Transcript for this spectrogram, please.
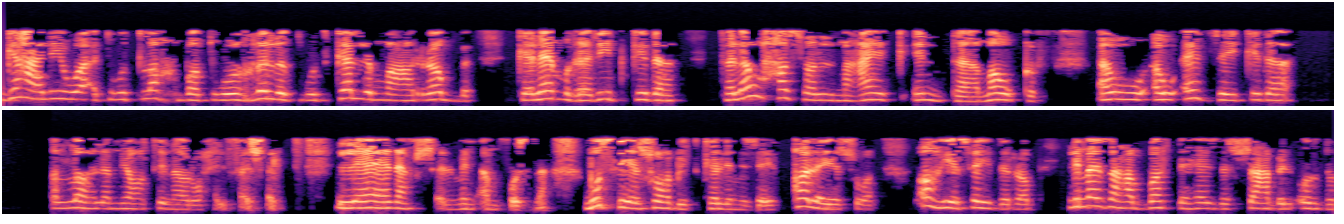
جه عليه وقت واتلخبط وغلط واتكلم مع الرب كلام غريب كده. فلو حصل معاك انت موقف أو أوقات زي كده الله لم يعطنا روح الفشل لا نفشل من أنفسنا. بص يشوع بيتكلم إزاي؟ قال يشوع آه يا سيد الرب لماذا عبرت هذا الشعب الأردن؟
